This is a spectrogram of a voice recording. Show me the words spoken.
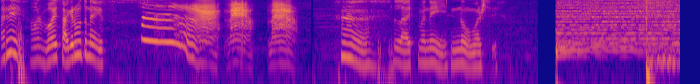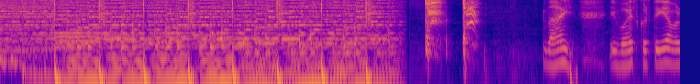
আরে আমার ভয়েস আগের মতন হয়ে গেছে। লাইফ মানেই নো মার্সি ভাই, এই ভয়েস করতে গিয়ে আমার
